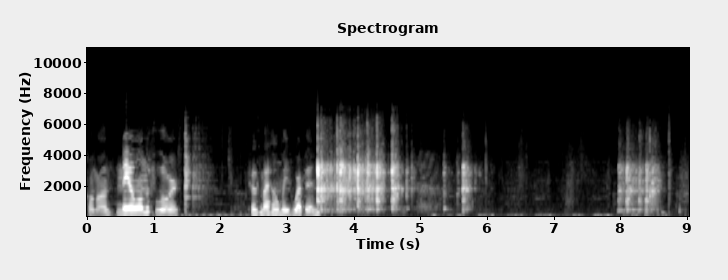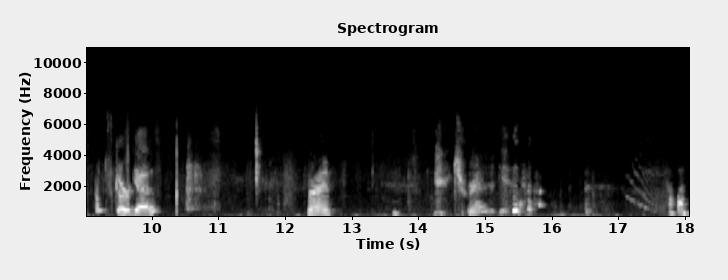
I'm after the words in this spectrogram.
Hold on. Nail on the floor. Because my homemade weapon. I'm scared, guys. Right. True. Have fun.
